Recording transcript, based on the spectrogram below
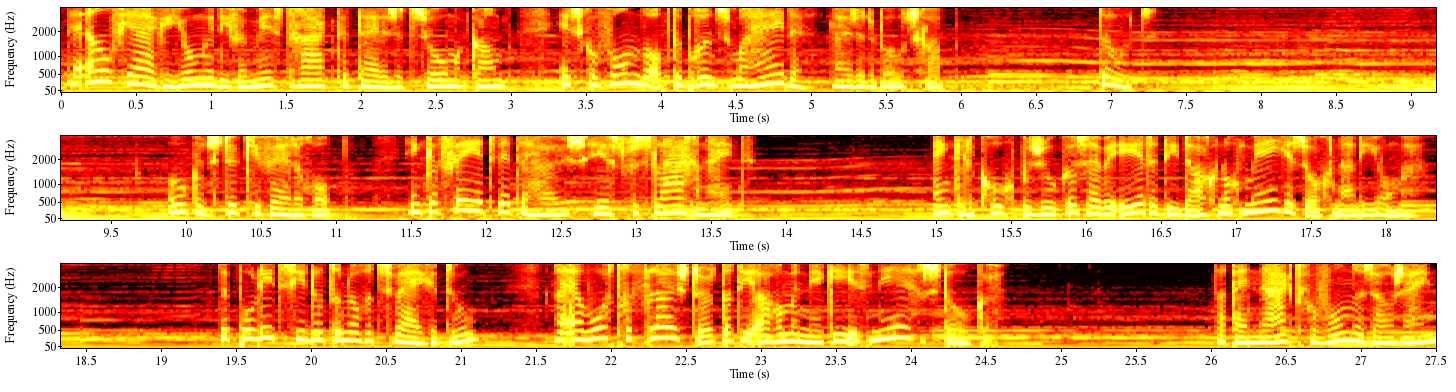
de elfjarige jongen die vermist raakte tijdens het zomerkamp, is gevonden op de Brunsumer Heide, luidde de boodschap. Dood. Ook een stukje verderop, in café Het Witte Huis, heerst verslagenheid. Enkele kroegbezoekers hebben eerder die dag nog meegezocht naar de jongen. De politie doet er nog het zwijgen toe, maar er wordt gefluisterd dat die arme Nicky is neergestoken. Dat hij naakt gevonden zou zijn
